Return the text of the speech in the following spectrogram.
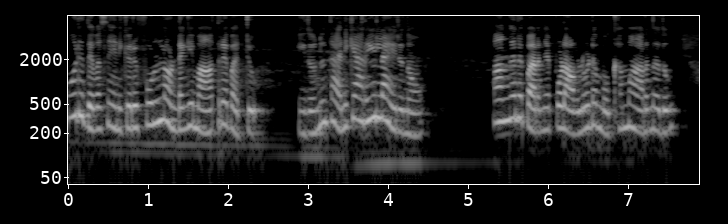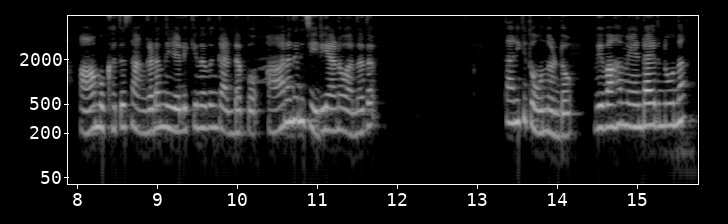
ഒരു ദിവസം എനിക്കൊരു ഫുൾ ഉണ്ടെങ്കിൽ മാത്രമേ പറ്റൂ. ഇതൊന്നും തനിക്ക് അറിയില്ലായിരുന്നോ? അങ്ങനെ പറഞ്ഞപ്പോൾ അവളുടെ മുഖം മാറുന്നതും ആ മുഖത്ത് സങ്കടം നിഴലിക്കുന്നതും കണ്ടപ്പോൾ ആനന്ദിന് ചിരിയാണ് വന്നത്. തനിക്ക് തോന്നുന്നുണ്ടോ? വിവാഹം വേണ്ടായിരുന്നു എന്ന്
